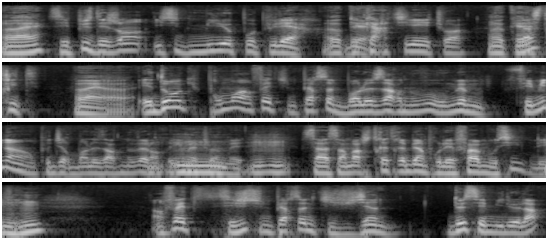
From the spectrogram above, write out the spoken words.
Ouais. C'est plus des gens issus de milieux populaires, de quartiers, tu vois, Ok. la street. Ouais, ouais, ouais. Et donc, pour moi, en fait, une personne banlieusard nouveau, ou même féminin, on peut dire banlieusard nouvelle, entre guillemets, tu vois, Mhm, mais mhm, ça, ça marche très très bien pour les femmes aussi, les filles. En fait, c'est juste une personne qui vient de ces milieux-là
